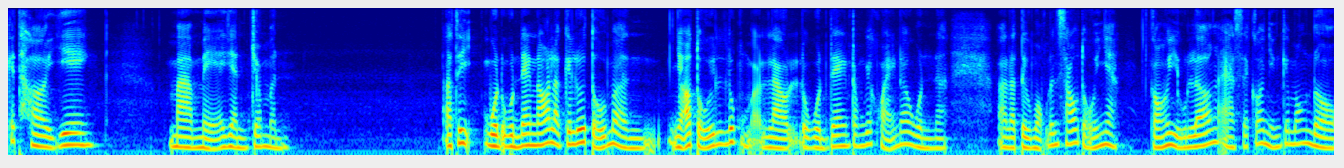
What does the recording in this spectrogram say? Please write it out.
cái thời gian mà mẹ dành cho mình. À thì quỳnh quỳnh đang nói là cái lứa tuổi mà nhỏ tuổi lúc mà là, là quỳnh đang trong cái khoảng đó quỳnh à, là từ 1 đến 6 tuổi nha còn ví dụ lớn à sẽ có những cái món đồ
